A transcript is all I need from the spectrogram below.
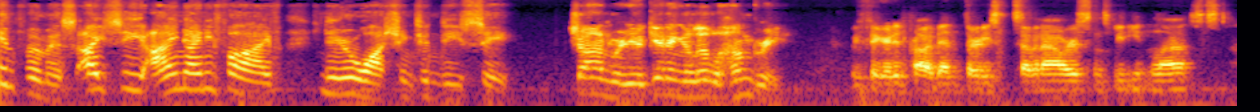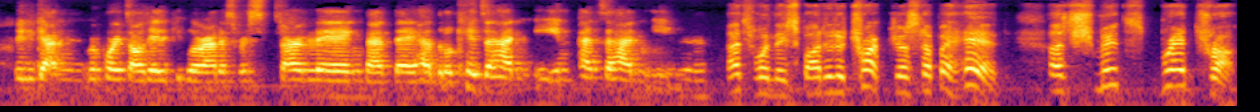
infamous icy I 95 near Washington, D.C. John, were you getting a little hungry? We figured it'd probably been 37 hours since we'd eaten last. We'd gotten reports all day that people around us were starving, that they had little kids that hadn't eaten, pets that hadn't eaten. That's when they spotted a truck just up ahead, a Schmidt's bread truck.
